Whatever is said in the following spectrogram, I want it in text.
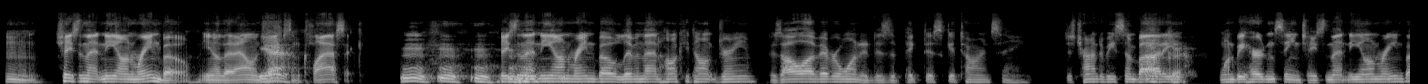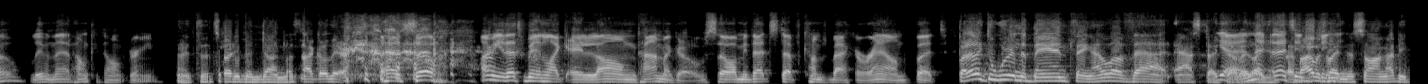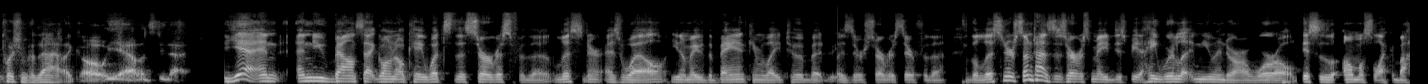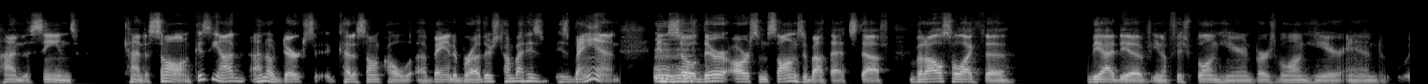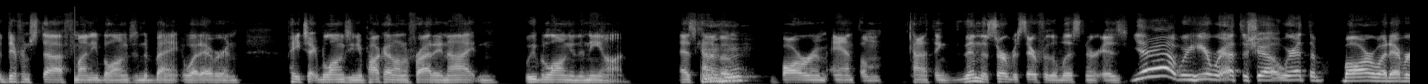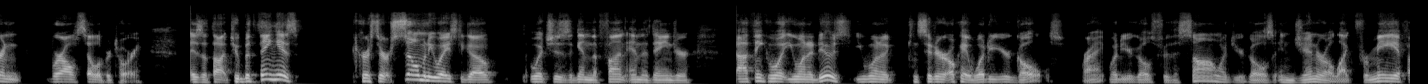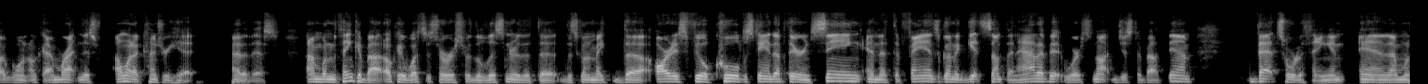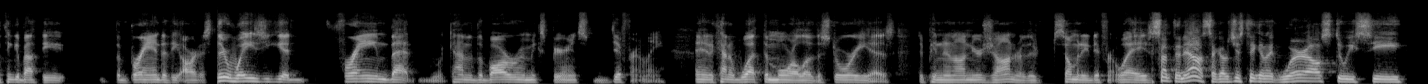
Mhm. Chasing that neon rainbow. You know that Alan Yeah. Jackson classic. Mm, mm, mm, Chasing mhm. that neon rainbow, living that honky tonk dream. Because all I've ever wanted is to pick this guitar and sing. Just trying to be somebody, Okay. Want to be heard and seen. Chasing that neon rainbow, living that honky tonk dream. Right, that's already been done. Let's not go there. Uh, so, I mean, that's been like a long time ago. So, I mean, that stuff comes back around. But but I like the we're in the band thing. I love that aspect Yeah, of it. Like, that- that's if I was writing a song, I'd be pushing for that. Like, oh yeah, let's do that. Yeah, and and you balance that going, okay, what's the service for the listener as well? You know, maybe the band can relate to it, but is there service there for the for the listener? Sometimes the service may just be, hey, we're letting you into our world. This is almost like a behind the scenes kind of song because you know I, I know Dierks cut a song called uh, "Band of Brothers" talking about his his band, and so there are some songs about that stuff. But I also like the the idea of you know fish belong here and birds belong here and different stuff. Money belongs in the bank, whatever, and paycheck belongs in your pocket on a Friday night, and we belong in the neon as kind of a mm-hmm. barroom anthem kind of thing. Then the service there for the listener is, yeah, we're here, we're at the show, we're at the bar, whatever, and we're all celebratory is a thought too. But thing is, Chris, there are so many ways to go, which is again the fun and the danger. I think what you want to do is you want to consider, okay, what are your goals, right? What are your goals for the song? What are your goals in general? Like for me, if I'm going, okay, I'm writing this, I want a country hit out of this. I'm going to think about, okay, what's the service for the listener that the that's going to make the artist feel cool to stand up there and sing, and that the fans going to get something out of it, where it's not just about them, that sort of thing. And and I'm going to think about the the brand of the artist. There are ways you could frame that kind of the barroom experience differently and kind of what the moral of the story is depending on your genre there's so many different ways something else like i was just thinking like where else do we see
